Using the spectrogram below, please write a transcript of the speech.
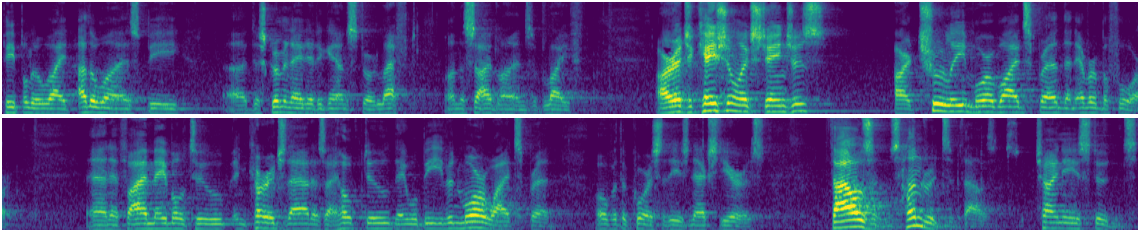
people who might otherwise be uh, discriminated against or left on the sidelines of life. Our educational exchanges are truly more widespread than ever before. And if I'm able to encourage that, as I hope to, they will be even more widespread over the course of these next years. Thousands, hundreds of thousands of Chinese students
